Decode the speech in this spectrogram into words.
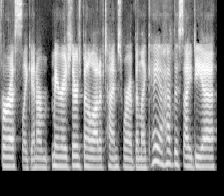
for us like in our marriage there's been a lot of times where I've been like, "Hey, I have this idea."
